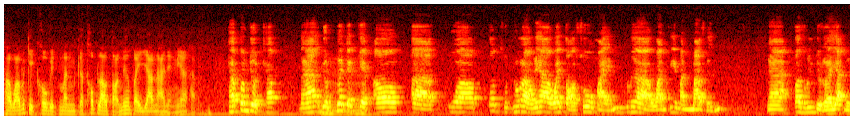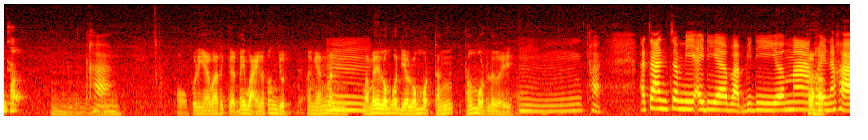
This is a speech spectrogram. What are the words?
ภาวะวิกฤตโควิด มันกระทบเราต่อเนื่องไปยาวนานอย่างนี้ยครับ ครับต้องหยุดครับนะฮะหยุดอืมเพื่อจะเก็บเอาอ่าตัวต้นทุนของเราเนี่ยเอาไว้ต่อสู้ใหม่เมื่อวันที่มันมาถึงนะฮะก็ต้องหยุดระยะหนึ่งครับอืมค่ะโอ้พูดง่ายๆว่าถ้าเกิดไม่ไหวก็ต้องหยุด เพราะงั้นมันอืมมันไม่ได้ล้มคนเดียวล้มหมดทั้งทั้งหมดเลยอืมค่ะ อาจารย์จะมีไอเดียแบบดีๆเยอะมากครับเลยนะคะ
